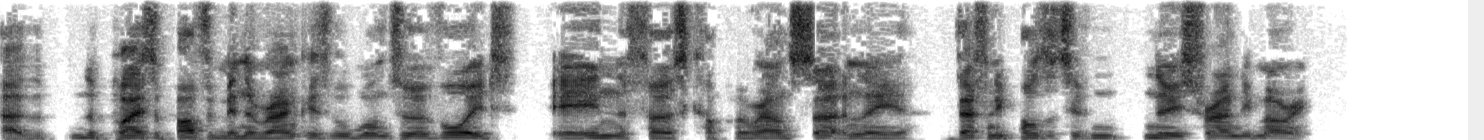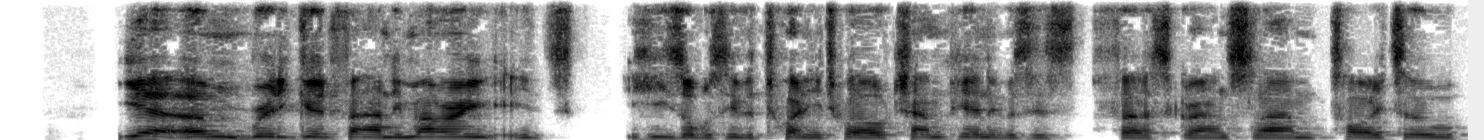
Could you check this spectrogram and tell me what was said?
uh, the, the, players above him in the rankings will want to avoid in the first couple of rounds. Certainly, definitely positive news for Andy Murray. Yeah, um, really good for Andy Murray. It's he's obviously the 2012 champion. It was his first Grand Slam title,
